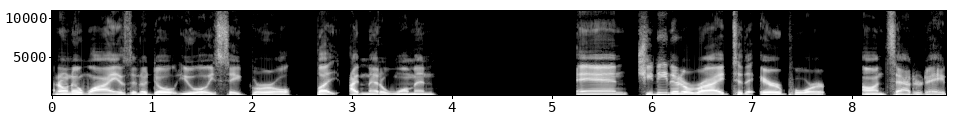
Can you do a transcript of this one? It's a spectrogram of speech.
I don't know why as an adult you always say girl, but I met a woman and she needed a ride to the airport on Saturday.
